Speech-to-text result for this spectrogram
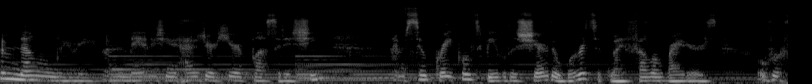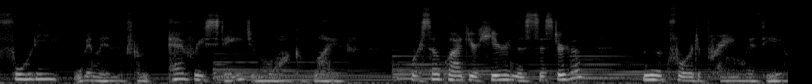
I'm Nell O'Leary. I'm the managing editor here at Blessed is She. I'm so grateful to be able to share the words of my fellow writers, over 40 women from every stage and walk of life. We're so glad you're here in this sisterhood. We look forward to praying with you.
